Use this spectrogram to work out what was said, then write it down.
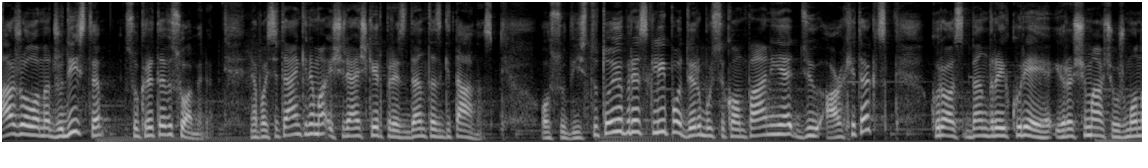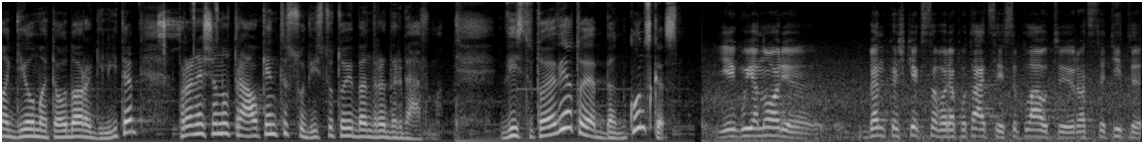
Ažuolo medžudystė sukrėtė visuomenę. Nepasitenkinimą išreiškė ir prezidentas Gitanas. O su vystytoju prie sklypo dirbusi kompanija Dew Architects, kurios bendrai kurėja yra Šimačio žmona Gilma Teodora Gilytė, pranešė nutraukianti su vystytoju bendradarbiavimą. Vystytojo vietoje Benkunskas Jeigu jie nori bent kažkiek savo reputaciją įsiplauti ir atstatyti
